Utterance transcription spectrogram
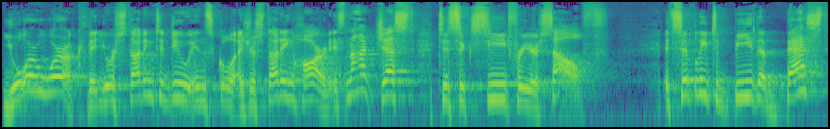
your work that you're studying to do in school, as you're studying hard, it's not just to succeed for yourself. It's simply to be the best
